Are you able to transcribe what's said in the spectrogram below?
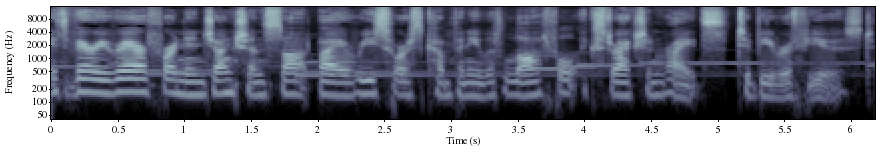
It's very rare for an injunction sought by a resource company with lawful extraction rights to be refused.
